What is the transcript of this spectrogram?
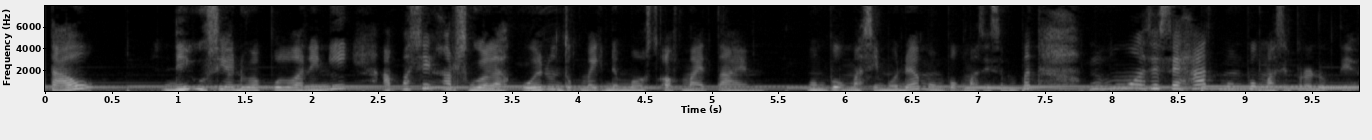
tahu di usia 20-an ini apa sih yang harus gue lakuin untuk make the most of my time mumpung masih muda, mumpung masih sempat, mumpung masih sehat, mumpung masih produktif.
